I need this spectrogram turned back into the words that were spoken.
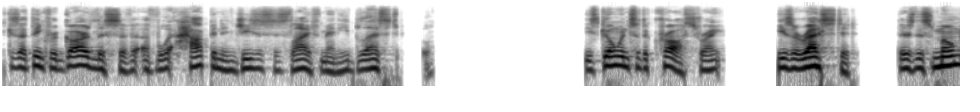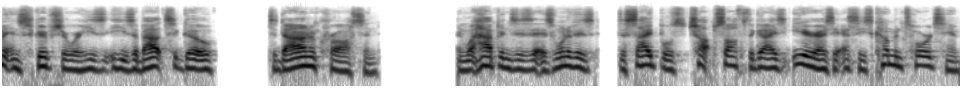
Because I think, regardless of, of what happened in Jesus' life, man, he blessed people. He's going to the cross, right? He's arrested. There's this moment in Scripture where he's, he's about to go to die on a cross, and, and what happens is, as one of his disciples chops off the guy's ear as, as he's coming towards him,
